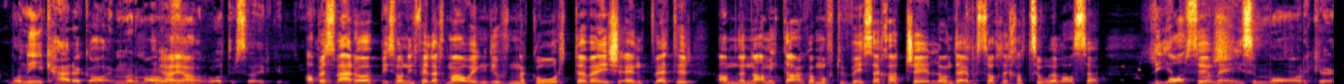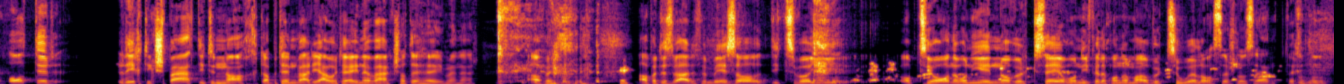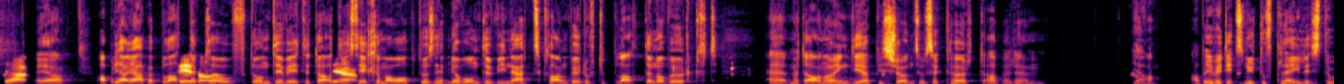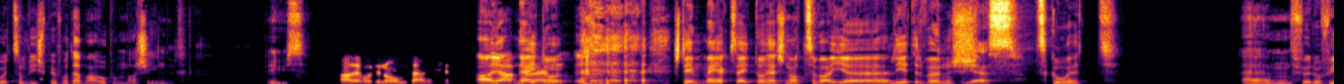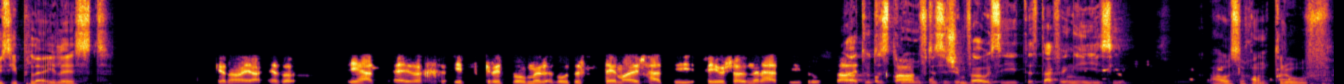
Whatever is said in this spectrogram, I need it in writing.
wo ich hergehe, im Normalfall, Ja, ja. oder so irgendwie. Aber es wäre auch etwas, wo ich vielleicht mal irgendwie auf einem Gurten, weisst, entweder am Nachmittag, wo man auf der Wiese kann chillen und einfach so ein bisschen zulassen kann. Lieber so Oder- am Morgen. Oder richtig spät in der Nacht, aber dann wäre ich auch den einen Weg schon daheim. Aber, aber das wären für mich so die zwei Optionen, die ich noch würde sehen und die ich vielleicht auch noch mal würde zulassen schlussendlich. Ja, Ja. Aber ich habe ja eben Platten gekauft und ich werde da Ja. die sicher mal abtun. Es nimmt mich Wunder, wie nicht das Klangbild auf der Platte noch wirkt. Äh, hat man da noch irgendwie etwas Schönes rausgehört, aber ähm, ja. Aber ich werde jetzt nicht auf die Playlist tun, zum Beispiel von diesem Album wahrscheinlich. Bei uns. ah, da muss ich noch umdenken. Ah ja, Ja, nein, ähm, du. Stimmt, mir ja gesagt, du hast noch zwei äh, Liederwünsche Yes. zu gut. Ähm, für auf unsere Playlist. Genau, ja. Also, ich hätte einfach, jetzt gerade, wo, wir, wo das Thema ist, hätte ich viel schöner, hätte ich drauf da. Ja, tu das drauf, das ist im Fall sein. Das, das finde ich easy. Also kommt drauf.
